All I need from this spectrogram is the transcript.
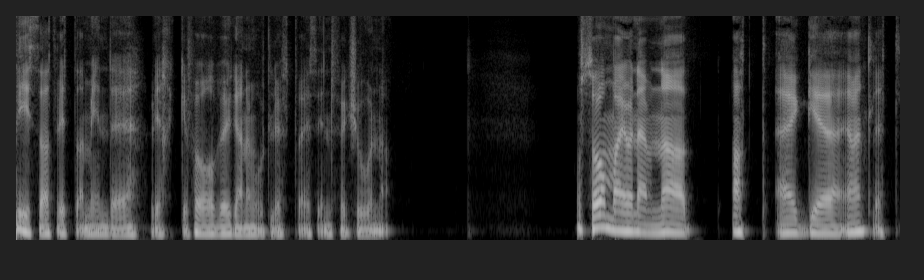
viser at vitamin D virker forebyggende mot luftveisinfeksjoner. Og så må jeg jo nevne at jeg Ja, vent litt.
